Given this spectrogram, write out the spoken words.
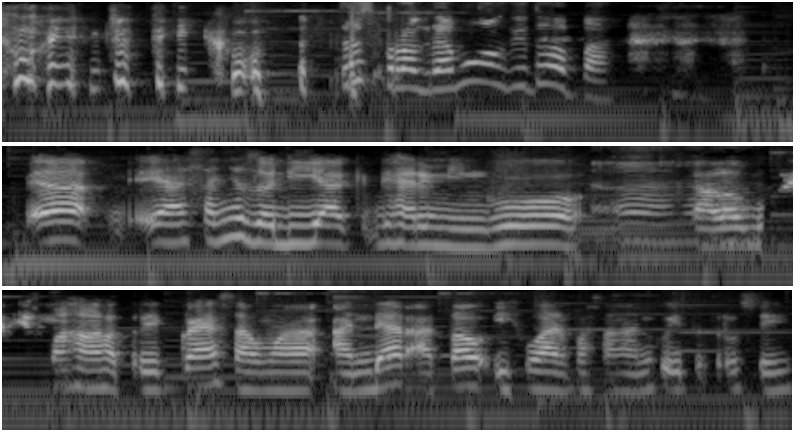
banyak cutiku Terus programmu waktu itu apa? ya, biasanya zodiak di hari Minggu. Uh, Kalau bukan Yamaha Hot Request sama Andar atau Ikhwan pasanganku itu terus sih.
